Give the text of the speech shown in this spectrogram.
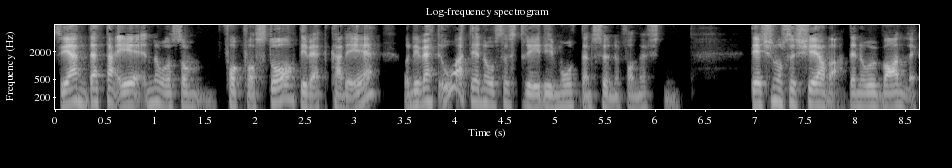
Så igjen, dette er noe som folk forstår, de vet hva det er, og de vet òg at det er noe som strider imot den sunne fornuften. Det er ikke noe som skjer da, det er noe uvanlig.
